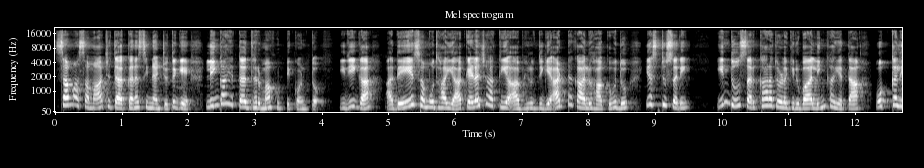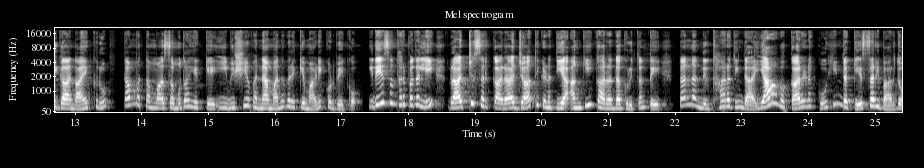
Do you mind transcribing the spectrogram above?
ಸಮ ಸಮಾಜದ ಕನಸಿನ ಜೊತೆಗೆ ಲಿಂಗಾಯತ ಧರ್ಮ ಹುಟ್ಟಿಕೊಂಡಿತು. ಇದೀಗ ಅದೇ ಸಮುದಾಯ ಕೆಳಜಾತಿಯ ಅಭಿವೃದ್ಧಿಗೆ ಅಡ್ಡಗಾಲು ಹಾಕುವುದು ಎಷ್ಟು ಸರಿ? ಇಂದು ಸರ್ಕಾರದೊಳಗಿರುವ ಲಿಂಗಾಯತ ಒಕ್ಕಲಿಗ ನಾಯಕರು ತಮ್ಮ ತಮ್ಮ ಸಮುದಾಯಕ್ಕೆ ಈ ವಿಷಯವನ್ನ ಮನವರಿಕೆ ಮಾಡಿಕೊಡಬೇಕು. ಇದೇ ಸಂದರ್ಭದಲ್ಲಿ ರಾಜ್ಯ ಸರ್ಕಾರ ಜಾತಿ ಗಣತಿಯ ಅಂಗೀಕಾರದ ಕುರಿತಂತೆ ತನ್ನ ನಿರ್ಧಾರದಿಂದ ಯಾವ ಕಾರಣಕ್ಕೂ ಹಿಂದಕ್ಕೆ ಸರಿಬಾರದು.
